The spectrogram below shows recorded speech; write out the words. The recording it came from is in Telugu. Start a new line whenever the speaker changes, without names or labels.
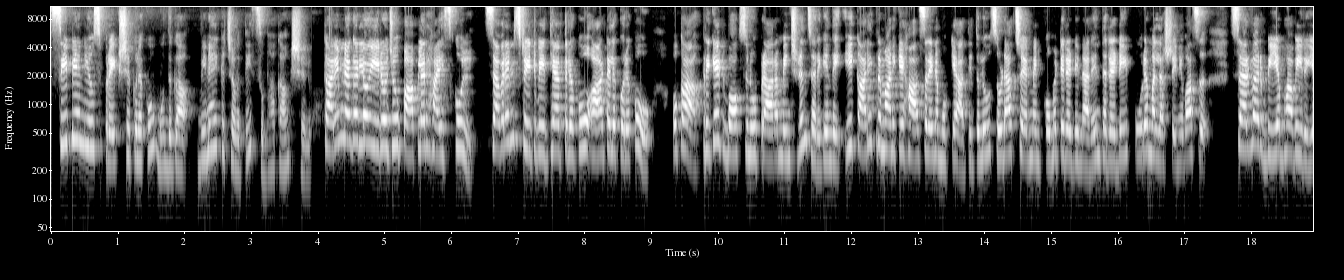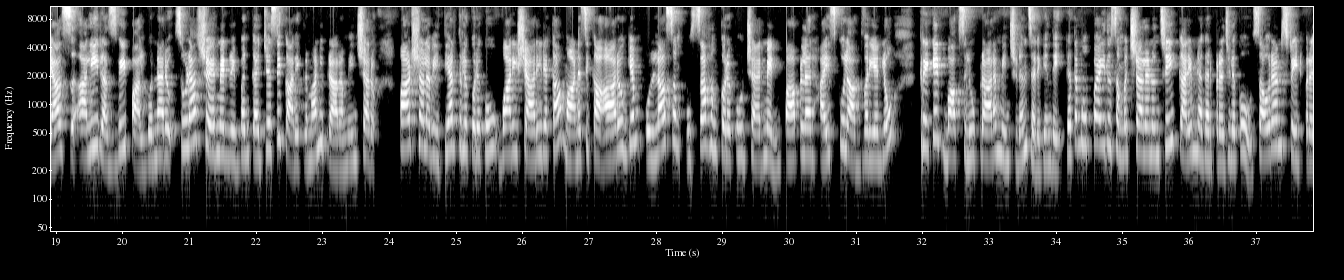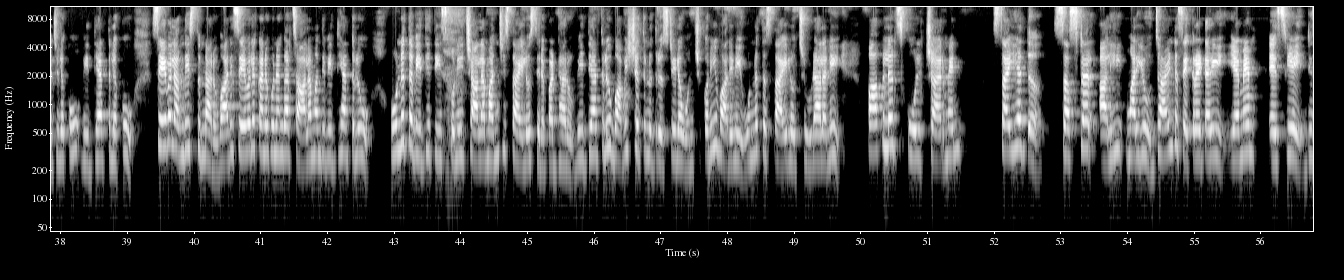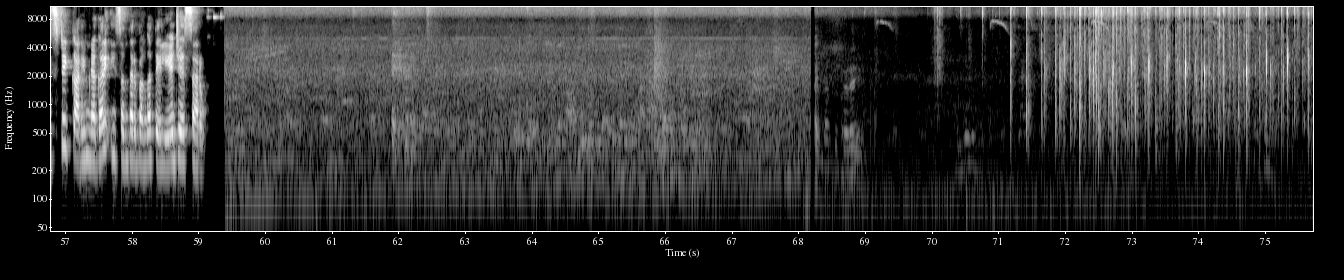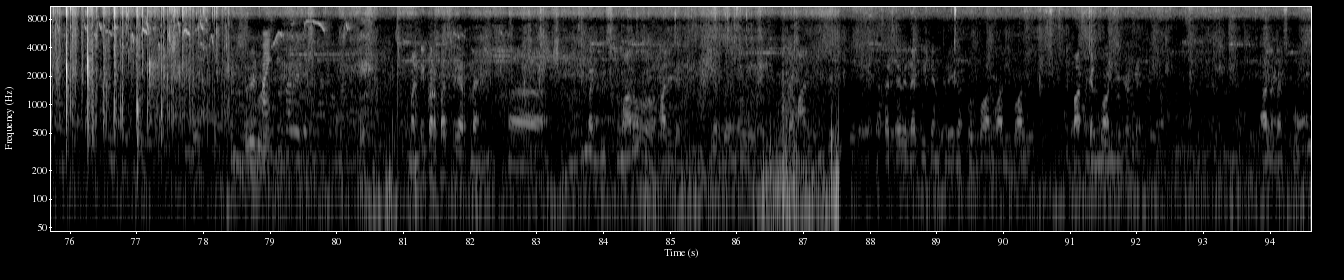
సిపిఎన్ న్యూస్ ప్రేక్షకులకు ముందుగా వినాయక చవితి శుభాకాంక్షలు. కరీంనగర్లో ఈ రోజు పాపులర్ హై స్కూల్ సెవరన్ స్ట్రీట్ విద్యార్థులకు ఆటల కొరకు ఒక క్రికెట్ బాక్స్ను ప్రారంభించడం జరిగింది. ఈ కార్యక్రమానికి హాజరైన ముఖ్య అతిథులు సుడా చైర్మన్ కోమటిరెడ్డి నరేందర్ రెడ్డి పూరమల్ల శ్రీనివాస్ సర్వర్ బియ్యభావి రియాజ్ అలీ రజ్వీ పాల్గొన్నారు. సుడా చైర్మన్ రిబ్బన్ కట్ చేసి కార్యక్రమాన్ని ప్రారంభించారు. పాఠశాల విద్యార్థుల కొరకు వారి శారీరక మానసిక ఆరోగ్యం ఉల్లాసం ఉత్సాహం కొరకు చైర్మన్ పాపులర్ హై స్కూల్ ఆధ్వర్యంలో క్రికెట్ బాక్సులు ప్రారంభించడం జరిగింది. గత ముప్పై ఐదు సంవత్సరాల నుంచి కరీంనగర్ ప్రజలకు సౌరాన్ స్టేట్ ప్రజలకు విద్యార్థులకు సేవలు అందిస్తున్నారు. వారి సేవలకు అనుగుణంగా చాలా మంది విద్యార్థులు ఉన్నత విద్య తీసుకుని చాలా మంచి స్థాయిలో స్థిరపడ్డారు. విద్యార్థులు భవిష్యత్తును దృష్టిలో ఉంచుకొని వారిని ఉన్నత స్థాయిలో చూడాలని popular school chairman Syed సస్టర్ Ali మరియు joint secretary MMSA district Karimnagar ఈ సందర్భంగా తెలియజేశారు.
multi-purpose we are planning. Uh, by this tomorrow holiday, we are going to the market such a way that we can play the football, volleyball, basketball, all other sports.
